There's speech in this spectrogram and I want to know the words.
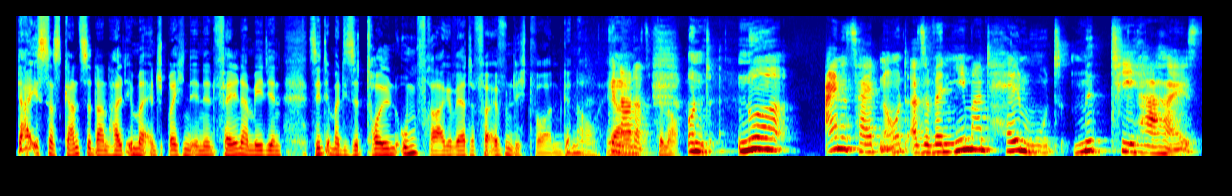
Da ist das Ganze dann halt immer entsprechend in den Fellner Medien, sind immer diese tollen Umfragewerte veröffentlicht worden. Genau. Genau ja, das. Genau. Und nur eine Zeitnote, also wenn jemand Helmut mit TH heißt,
